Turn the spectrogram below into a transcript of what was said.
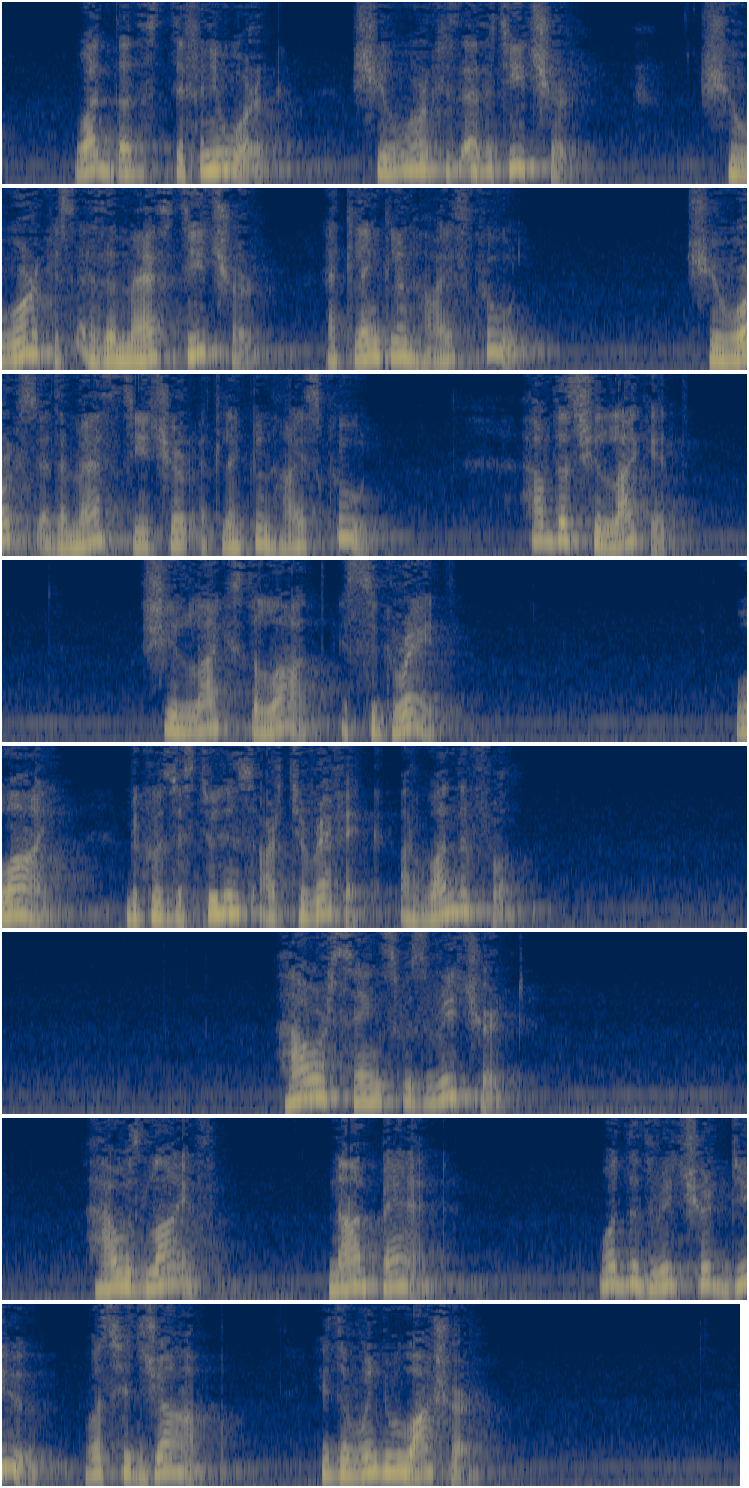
what does Stephanie work? She works as a teacher. She works as a math teacher at Lincoln High School. She works as a math teacher at Lincoln High School. How does she like it? She likes it a lot. It's great. Why? Because the students are terrific, are wonderful. How are things with Richard? How is life? Not bad. What does Richard do? What's his job? He's a window washer.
